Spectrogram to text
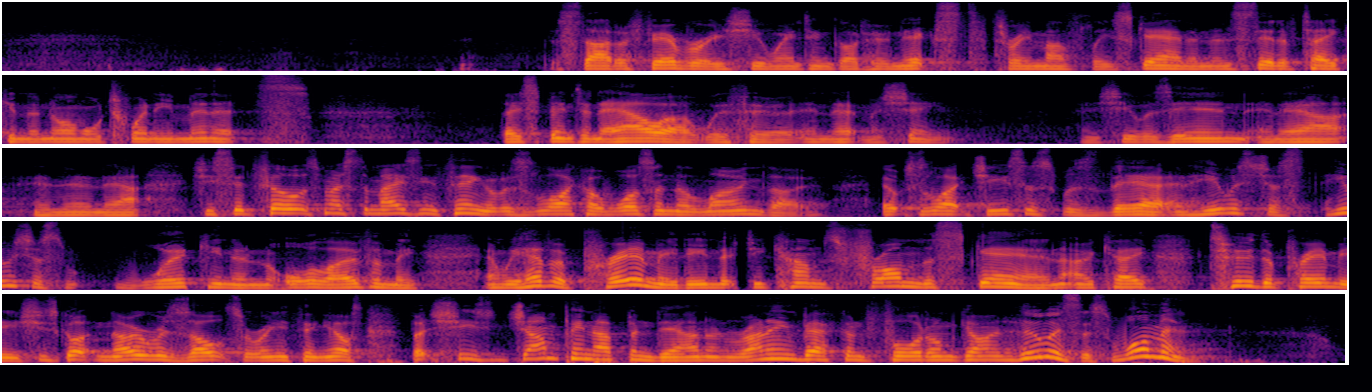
the start of February, she went and got her next three monthly scan, and instead of taking the normal 20 minutes, they spent an hour with her in that machine. And she was in and out and in and out. She said, Phil, it was the most amazing thing. It was like I wasn't alone, though. It was like Jesus was there and he was just he was just working and all over me. And we have a prayer meeting that she comes from the scan, okay, to the prayer meeting. She's got no results or anything else, but she's jumping up and down and running back and forth. I'm going, who is this woman?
